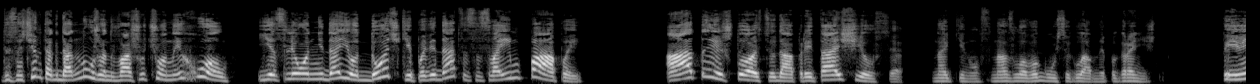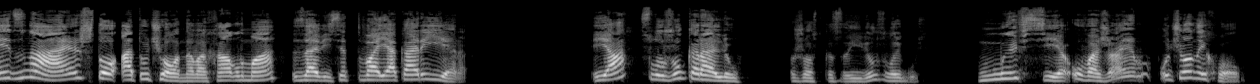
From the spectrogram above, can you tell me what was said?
«Да зачем тогда нужен ваш ученый холм, если он не дает дочке повидаться со своим папой?» «А ты что сюда притащился?» — накинулся на злого гуся главный пограничник. Ты ведь знаешь, что от ученого холма зависит твоя карьера. Я служу королю, жестко заявил злой гусь. Мы все уважаем ученый холм,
